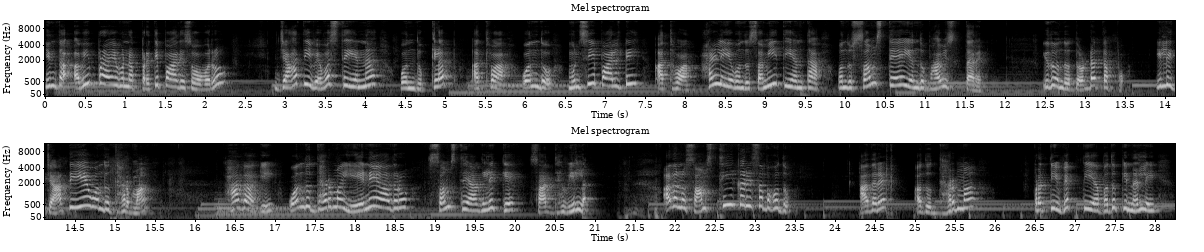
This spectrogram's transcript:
ಇಂಥ ಅಭಿಪ್ರಾಯವನ್ನು ಪ್ರತಿಪಾದಿಸುವವರು ಜಾತಿ ವ್ಯವಸ್ಥೆಯನ್ನು ಒಂದು ಕ್ಲಬ್ ಅಥವಾ ಒಂದು ಮುನ್ಸಿಪಾಲ್ಟಿ ಅಥವಾ ಹಳ್ಳಿಯ ಒಂದು ಸಮಿತಿ ಅಂತ ಒಂದು ಸಂಸ್ಥೆ ಎಂದು ಭಾವಿಸುತ್ತಾರೆ. ಇದೊಂದು ದೊಡ್ಡ ತಪ್ಪು. ಇಲ್ಲಿ ಜಾತಿಯೇ ಒಂದು ಧರ್ಮ. ಹಾಗಾಗಿ ಒಂದು ಧರ್ಮ ಏನೇ ಆದರೂ ಸಂಸ್ಥೆ ಆಗಲಿಕ್ಕೆ ಸಾಧ್ಯವಿಲ್ಲ. ಅದನ್ನು ಸಾಂಸ್ಥೀಕರಿಸಬಹುದು. ಆದರೆ ಅದು ಧರ್ಮ ಪ್ರತಿ ವ್ಯಕ್ತಿಯ ಬದುಕಿನಲ್ಲಿ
